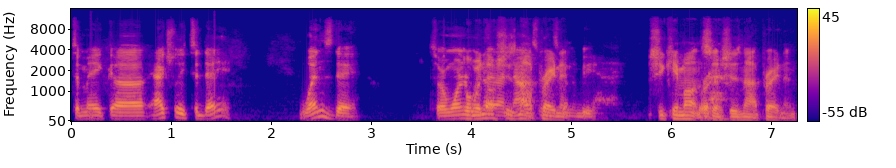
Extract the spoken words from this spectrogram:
to make. uh Actually, today, Wednesday. So I wonder Well, what know that she's not pregnant. to be. She came out and Right. said she's not pregnant.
